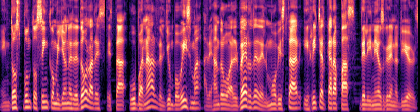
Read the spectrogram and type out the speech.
En 2.5 millones de dólares está Ubanal del Jumbo Visma, Alejandro Valverde del Movistar y Richard Carapaz del Ineos Grenadiers.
